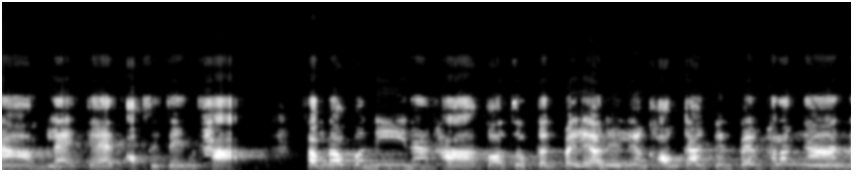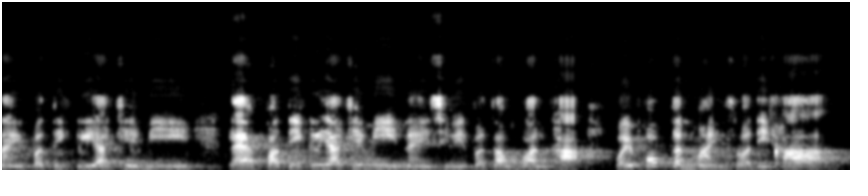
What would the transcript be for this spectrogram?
น้ำและแก๊สออกซิเจนค่ะสำหรับวันนี้นะคะก็จบกันไปแล้วในเรื่องของการเปลี่ยนแปลงพลังงานในปฏิกิริยาเคมี และปฏิกิริยาเคมีในชีวิตประจำวันค่ะ ไว้พบกันใหม่ สวัสดีค่ะ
